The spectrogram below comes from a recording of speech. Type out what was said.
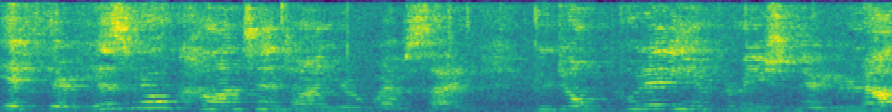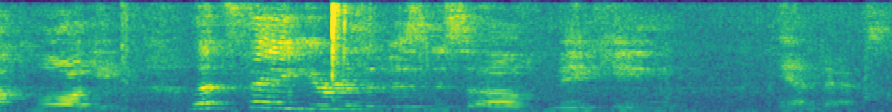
If there is no content on your website, you don't put any information there, you're not blogging. Let's say you're in the business of making handbags.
